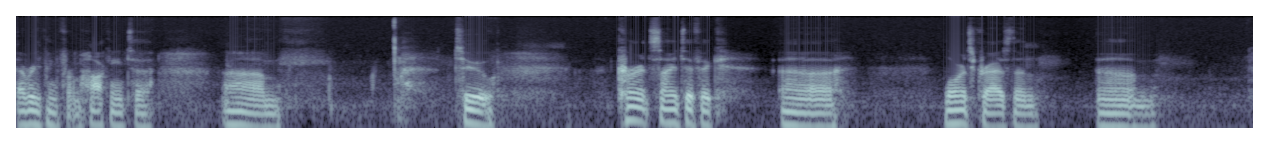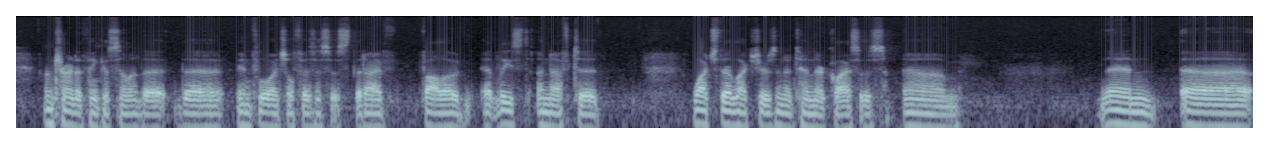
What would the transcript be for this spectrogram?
everything from Hawking to, um, to current scientific uh, Lawrence Krauss. Um, I'm trying to think of some of the, the influential physicists that I've followed at least enough to watch their lectures and attend their classes. Um, uh,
